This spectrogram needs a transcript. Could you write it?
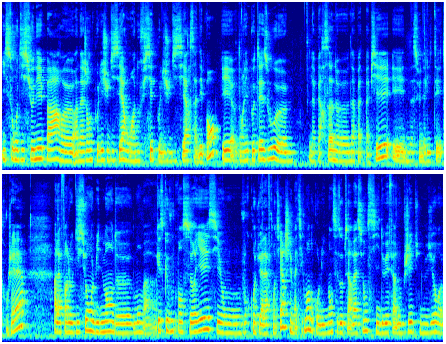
Ils sont auditionnés par euh, un agent de police judiciaire ou un officier de police judiciaire, ça dépend. Et dans l'hypothèse où la personne n'a pas de papier et de nationalité étrangère, à la fin de l'audition, on lui demande bon bah qu'est-ce que vous penseriez si on vous reconduit à la frontière schématiquement? Donc on lui demande ses observations s'il devait faire l'objet d'une mesure euh,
